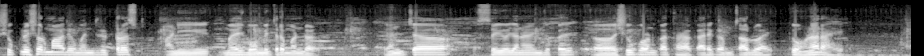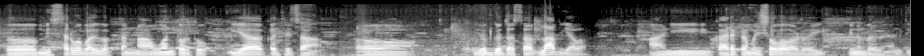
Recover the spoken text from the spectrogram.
शुक्लेश्वर महादेव मंदिर ट्रस्ट आणि महेश भाऊ मित्र मंडळ यांच्या संयोजनाने जो काही शिवपुराण कथा हा कार्यक्रम चालू आहे तो होणार आहे. तर मी सर्व भावी भक्तांना आव्हान करतो या कथेचा योग्य तसा लाभ घ्यावा आणि कार्यक्रमाची शोभा वाढवावी ही नंबर विनंती.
